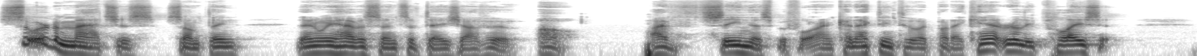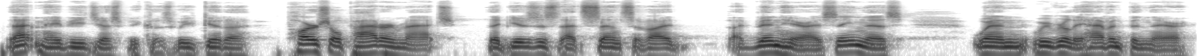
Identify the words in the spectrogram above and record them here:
sort of matches something, then we have a sense of deja vu. Oh, I've seen this before. I'm connecting to it, but I can't really place it. That may be just because we get a partial pattern match that gives us that sense of I, I've been here, I've seen this, when we really haven't been there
